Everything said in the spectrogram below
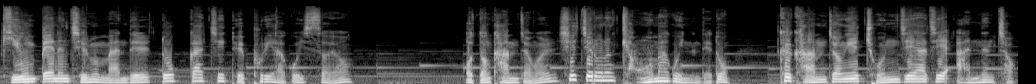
기운 빼는 질문만 늘 똑같이 되풀이하고 있어요. 어떤 감정을 실제로는 경험하고 있는데도 그 감정이 존재하지 않는 척,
